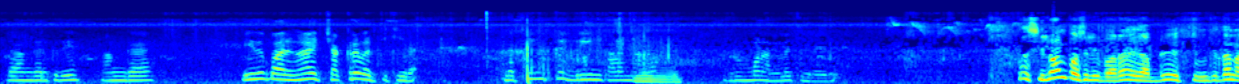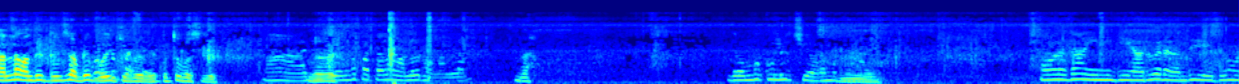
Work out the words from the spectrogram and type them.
இது அங்க இருக்குது அங்க. இது பாருங்க சக்கரவர்த்தி கீரை. இந்த பிங்க் கிரீன் கலந்து வரும். இது ரொம்ப நல்ல கீரை இது. ஆனா சிலோன் பசலி பாரு இது அப்படியே இங்கே தான் நல்லா வந்துட்டு இருந்துச்சு அப்படியே போயிடுச்சு போகுது குத்து பசலி. எங்க பார்த்தாலும் வளரும் நல்லா. இது ரொம்ப குளிர்ச்சி உடம்புக்கு. அவ்வளோதான் இன்னைக்கு அறுவடை வந்து எதுவும்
